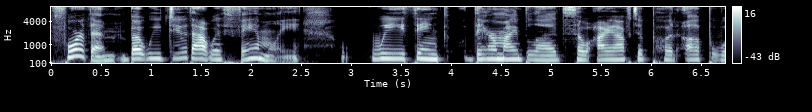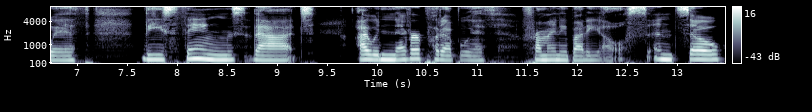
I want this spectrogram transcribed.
for them. But we do that with family. We think they're my blood, so I have to put up with these things that I would never put up with from anybody else. And so,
